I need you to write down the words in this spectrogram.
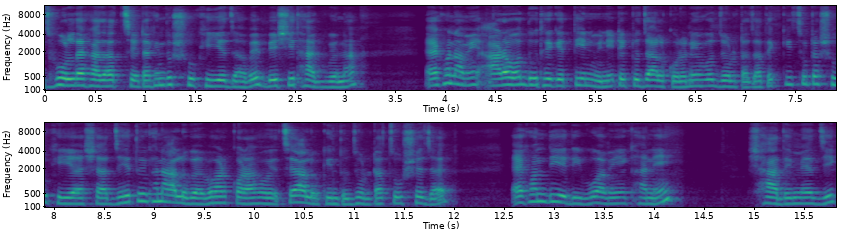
ঝোল দেখা যাচ্ছে, এটা কিন্তু শুকিয়ে যাবে, বেশি থাকবে না। এখন আমি আরও দু থেকে তিন মিনিট একটু জাল করে নেব ঝোলটা যাতে কিছুটা শুকিয়ে আসে। যেহেতু এখানে আলু ব্যবহার করা হয়েছে, আলু কিন্তু ঝোলটা চষে যায়। এখন দিয়ে দিব আমি এখানে স্বাদে ম্যাজিক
